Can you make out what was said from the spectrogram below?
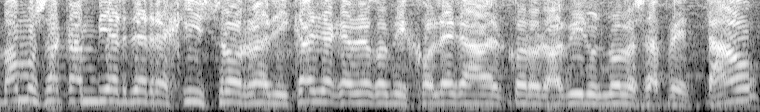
vamos a cambiar de registro radical, ya que veo que mis colegas el coronavirus no les ha afectado.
